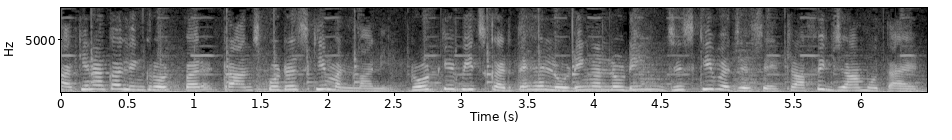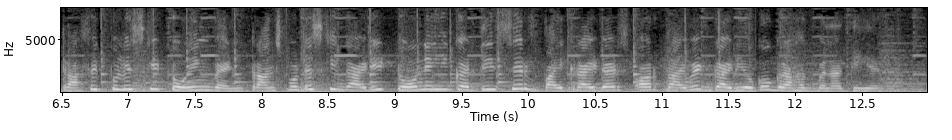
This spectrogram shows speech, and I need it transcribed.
साकिनाका लिंक रोड पर ट्रांसपोर्टर्स की मनमानी। रोड के बीच करते हैं लोडिंग अनलोडिंग जिसकी वजह से ट्रैफ़िक जाम होता है। ट्रैफ़िक पुलिस की टोइंग वैन ट्रांसपोर्टर्स की गाड़ी टो नहीं करती, सिर्फ़ बाइक राइडर्स और प्राइवेट गाड़ियों को ग्राहक बनाती है।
